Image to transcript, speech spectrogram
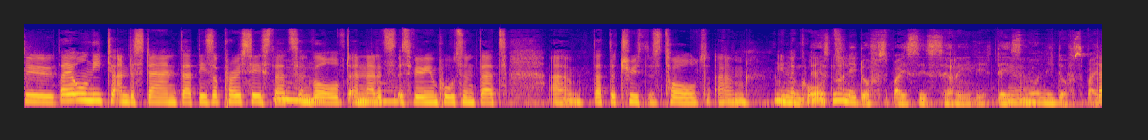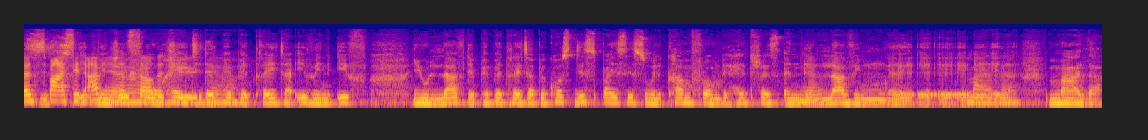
to they all need to understand that there's a process that's involved and that it's, it's very important that um, that the truth is told um, in the Mm, court. There's no need of spices, really. There's Yeah. no need of spices. Don't spice it up, Even just if tell you the hate truth, the yeah. perpetrator, even if you love the perpetrator, because these spices will come from the hatred and Yeah. the loving uh, uh, uh, Mother. uh, mother.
